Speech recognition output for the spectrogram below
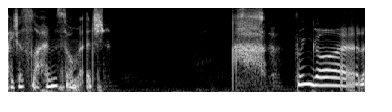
I just love him so much. Ah, my god.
